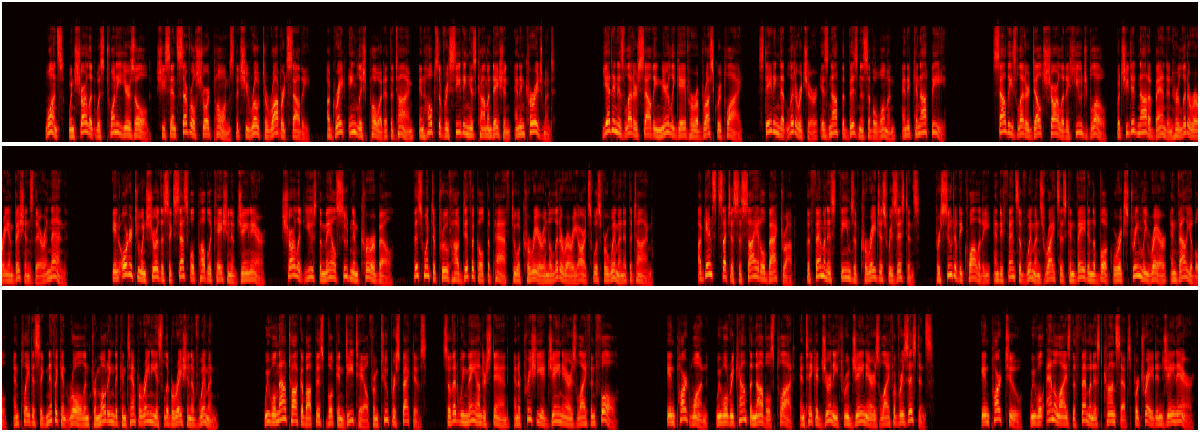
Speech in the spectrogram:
Once, when Charlotte was 20 years old, she sent several short poems that she wrote to Robert Southey, a great English poet at the time, in hopes of receiving his commendation and encouragement. Yet in his letter, Southey merely gave her a brusque reply, stating that literature is not the business of a woman and it cannot be. Southey's letter dealt Charlotte a huge blow, but she did not abandon her literary ambitions there and then. In order to ensure the successful publication of Jane Eyre, Charlotte used the male pseudonym Currer Bell. This went to prove how difficult the path to a career in the literary arts was for women at the time. Against such a societal backdrop, the feminist themes of courageous resistance, pursuit of equality, and defense of women's rights as conveyed in the book were extremely rare and valuable and played a significant role in promoting the contemporaneous liberation of women. We will now talk about this book in detail from two perspectives so that we may understand and appreciate Jane Eyre's life in full. In Part 1, we will recount the novel's plot and take a journey through Jane Eyre's life of resistance. In Part 2, we will analyze the feminist concepts portrayed in Jane Eyre.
